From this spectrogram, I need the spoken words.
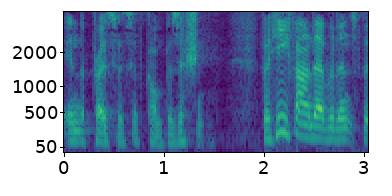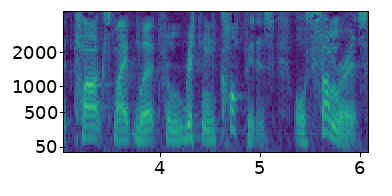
in the process of composition. For he found evidence that clerks might work from written copies or summaries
